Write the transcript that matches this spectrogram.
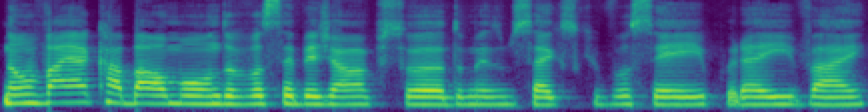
Não vai acabar o mundo você beijar uma pessoa do mesmo sexo que você e por aí vai.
